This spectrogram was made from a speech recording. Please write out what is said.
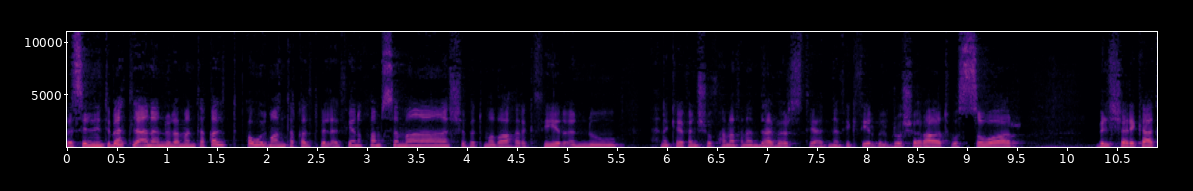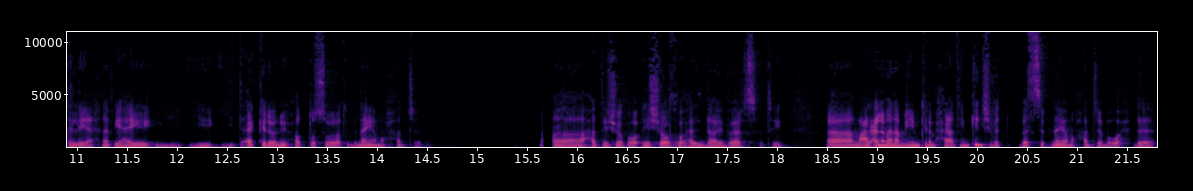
بس اللي انتبهت له أنا إنه لما انتقلت أول ما انتقلت بال 2005 ما شفت مظاهر كثير إنه إحنا كيف نشوفها مثلا diversity عندنا؟ في كثير بالبروشورات والصور بالشركات اللي إحنا فيها يتأكدوا إنه يحطوا صورة بنية محجبة. آه، حتى يشوفوا يشوفوا هال diversity آه، مع العلم أنا يمكن بحياتي يمكن شفت بس بنية محجبة واحدة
